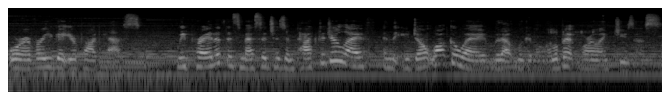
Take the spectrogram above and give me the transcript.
or wherever you get your podcasts. We pray that this message has impacted your life and that you don't walk away without looking a little bit more like Jesus.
